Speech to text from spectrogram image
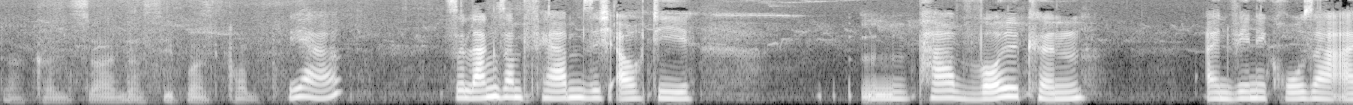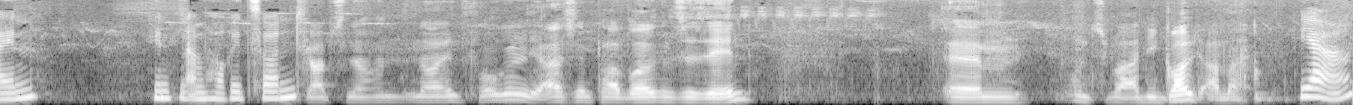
da kann es sein, dass die bald kommt. Ja, so langsam färben sich auch die m, paar Wolken ein wenig rosa ein, hinten am Horizont. Gab es noch einen neuen Vogel? Ja, es sind ein paar Wolken zu sehen. Ähm, und zwar die Goldammer. Ja,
